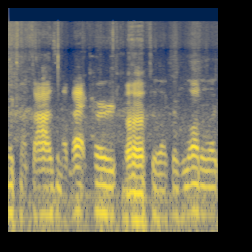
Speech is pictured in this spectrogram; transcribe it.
makes my thighs and my back hurt. Uh-huh. Feel like there's a lot of like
